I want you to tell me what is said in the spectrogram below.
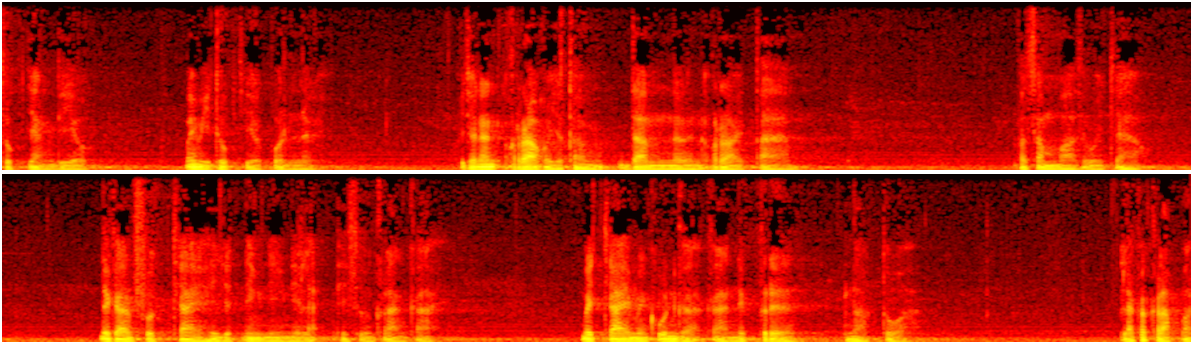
สุขอย่างเดียว ไม่มีทุกข์เจือปนเลย เพราะฉะนั้นเราก็จะต้องดำเนินรอยตาม พระสัมมาสัมพุทธเจ้าในการฝึกใจให้หยุดนิ่งๆนนี่แหละที่ศูนย์กลางกาย เมื่อใจมันคุ้นกับการนึกเรื่องนอกตัว แล้วก็กลับมา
